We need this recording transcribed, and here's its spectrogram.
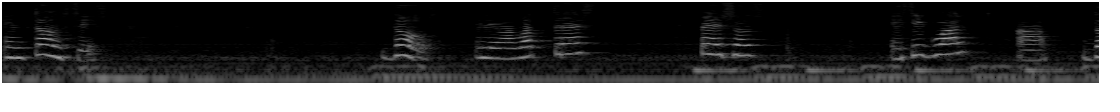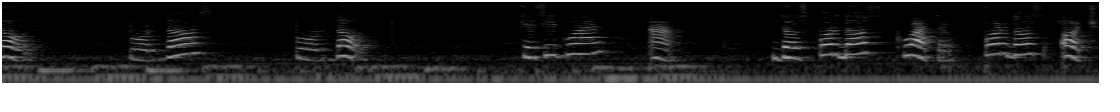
Entonces, 2 elevado a 3 pesos es igual a 2 por 2 por 2, que es igual a 2 por 2, 4, por 2, 8.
